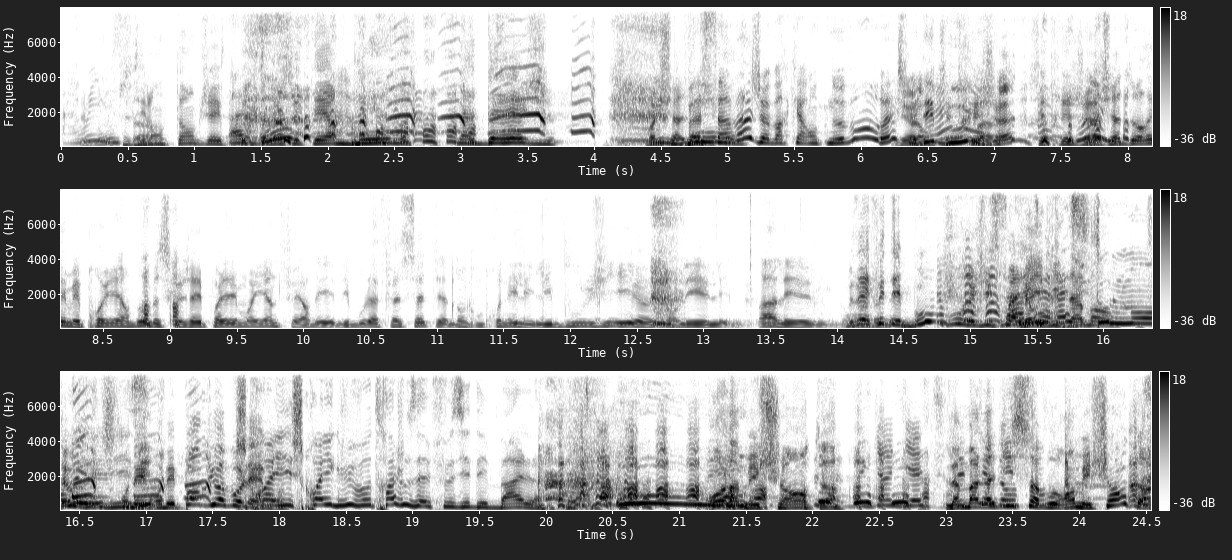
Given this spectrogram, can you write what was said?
Ah oui. Ça fait longtemps que j'avais plus Ah entendu ce terme. Boum, Nadège. Moi, Bah ça va, je vais avoir 49 ans, ouais, je fais des c'est booms. très jeune, c'est très jeune. Adoré mes premières boules parce que j'avais pas les moyens de faire des, des boules à facettes. et Donc on prenait les, les bougies euh, dans les, les- ah, les. Vous avez fait des boules, vous, Régis Ça intéresse évidemment. tout le monde. On est, on est pendu à vos je, lèvres. croyais, je croyais que vu votre âge, vous avez- faisiez des balles. Oh la méchante. La maladie, ça vous rend méchante hein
